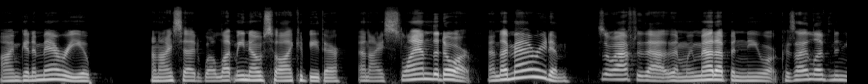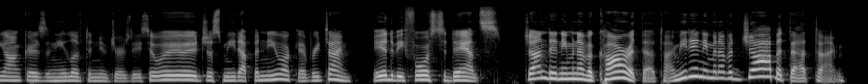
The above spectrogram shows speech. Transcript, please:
I'm going to marry you. And I said, Well, let me know so I could be there. And I slammed the door and I married him. So after that, then we met up in New York because I lived in Yonkers and he lived in New Jersey. So we would just meet up in New York every time. He had to be forced to dance. John didn't even have a car at that time. He didn't even have a job at that time.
